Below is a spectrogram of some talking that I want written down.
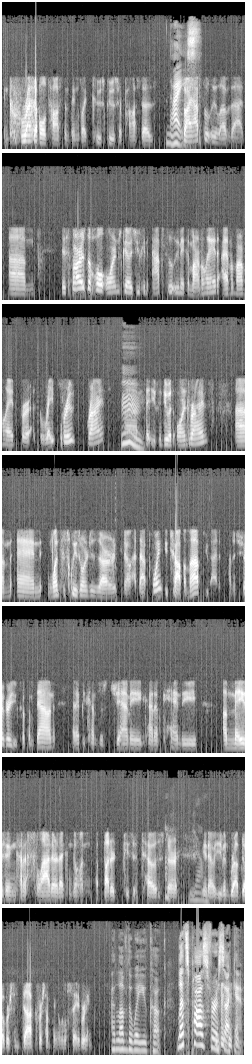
Incredible tossed in things like couscous or pastas. Nice. So I absolutely love that. Um, as far as the whole orange goes, you can absolutely make a marmalade. I have a marmalade for a grapefruit rind um, that you can do with orange rinds. Um, and once the squeezed oranges are, you know, at that point, you chop them up, you add a ton of sugar, you cook them down, and it becomes this jammy kind of candy, amazing kind of slather that can go on a buttered piece of toast, or yum. you know, even rubbed over some duck for something a little savory. I love the way you cook. Let's pause for a second.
